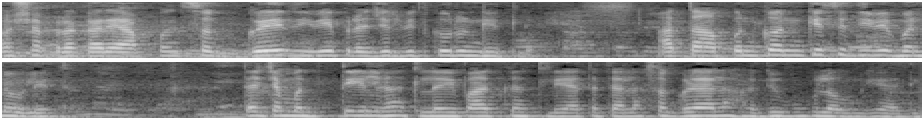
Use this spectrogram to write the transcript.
अशा प्रकारे आपण सगळे दिवे प्रज्वलित करून घेतले. आता आपण कणकेचे दिवे बनवलेत. त्याच्यामध्ये तेल घातलंय भात घातली आता त्याला सगळ्याला हळदी कुंकू लावून घे आधी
